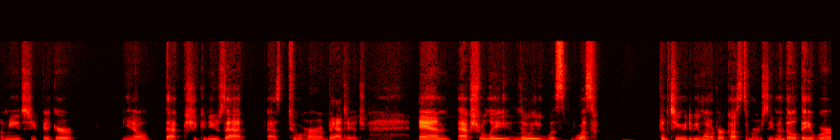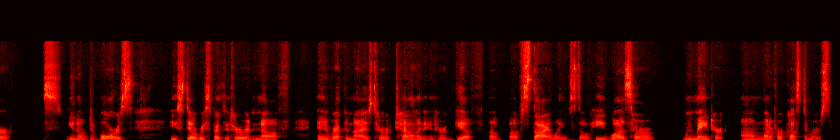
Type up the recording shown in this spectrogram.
I mean, she figured, you know, that she can use that as to her advantage. And actually, Louis was was continued to be one of her customers, even though they were, you know, divorced. He still respected her enough and recognized her talent and her gift of, of styling. So he was her, remained her um, one of her customers.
